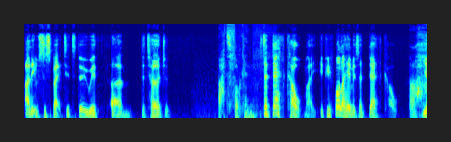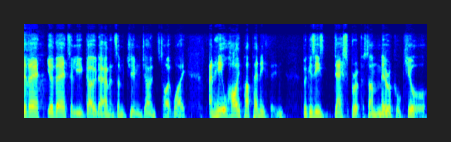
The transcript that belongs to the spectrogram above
and it was suspected to do with um, detergent. That's fucking. It's a death cult, mate. If you follow him, it's a death cult. Ah. You're there. You're there till you go down in some Jim Jones type way, and he'll hype up anything because he's desperate for some miracle cure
